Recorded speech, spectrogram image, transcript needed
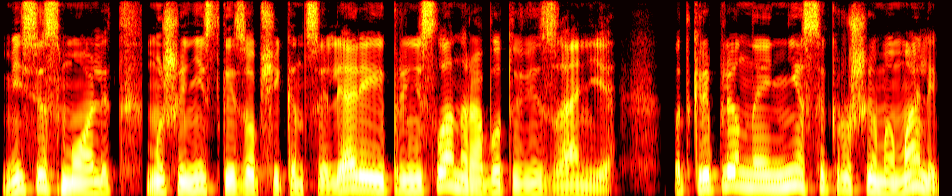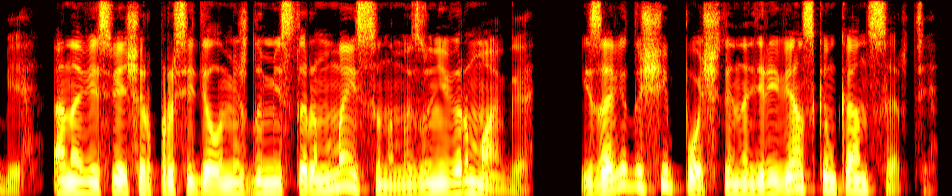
Миссис Моллет, машинистка из общей канцелярии, принесла на работу вязание. Подкрепленная несокрушимым алиби, она весь вечер просидела между мистером Мейсоном из универмага и заведующей почтой на деревенском концерте.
